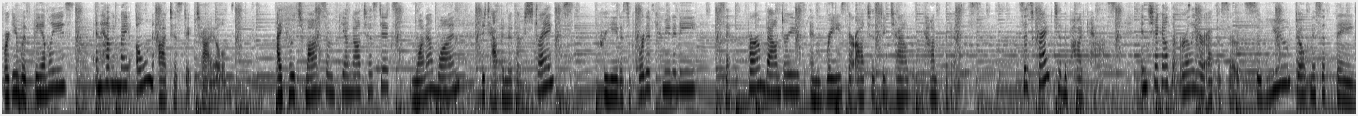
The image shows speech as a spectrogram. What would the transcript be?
working with families and having my own autistic child. I coach moms of young autistics one on one to tap into their strengths create a supportive community, set firm boundaries, and raise their autistic child with confidence. Subscribe to the podcast and check out the earlier episodes so you don't miss a thing.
